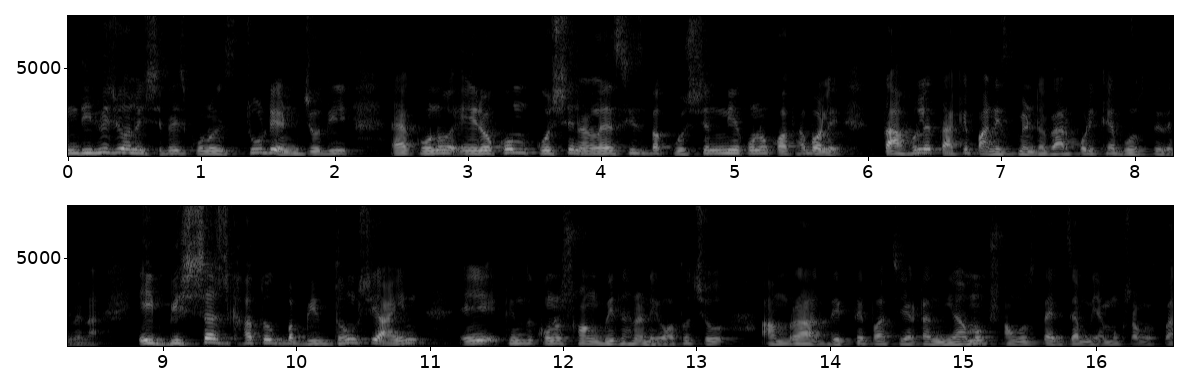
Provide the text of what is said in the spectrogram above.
ইন্ডিভিজুয়াল হিসেবে কোনো স্টুডেন্ট যদি কোনো এরকম কোশ্চেন অ্যানালাইসিস বা কোশ্চেন নিয়ে কোনো কথা বলে, তাহলে তাকে পানিশমেন্ট হবে, আর পরীক্ষায় বসতে দেবে না। এই বিশ্বাসঘাতক বা বিধ্বংসী আইন, এ কিন্তু কোনো সংবিধানে নেই। অথচ আমরা দেখতে পাচ্ছি একটা নিয়ামক সংস্থা এক্সাম নিয়ামক সংস্থা,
